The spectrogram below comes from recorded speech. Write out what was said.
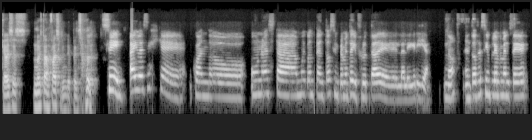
que a veces no es tan fácil de pensar. Sí, hay veces que cuando uno está muy contento, simplemente disfruta de la alegría, ¿no? Entonces simplemente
